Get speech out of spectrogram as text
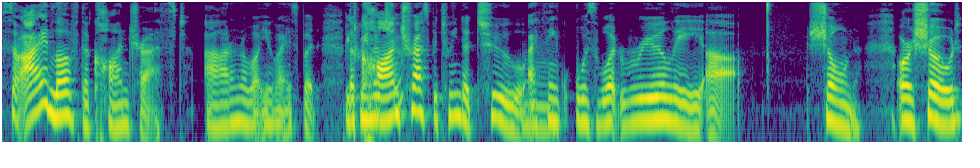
So I love the contrast. Uh, I don't know about you guys, but Between the the? Contrast between the two, I think, was what really uh, shown or showed.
